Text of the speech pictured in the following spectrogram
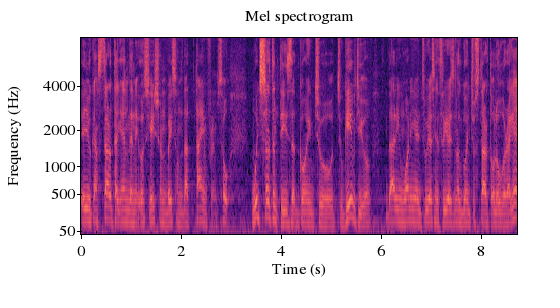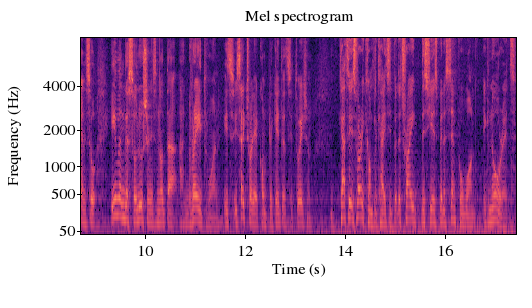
You can start again the negotiation based on that time frame. So which certainty is that going to, to give you that in one year, in two years, in three years, not going to start all over again? So even the solution is not a, a great one. It's, it's actually a complicated situation. Kathy, it's very complicated, but the trade this year has been a simple one. Ignore it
